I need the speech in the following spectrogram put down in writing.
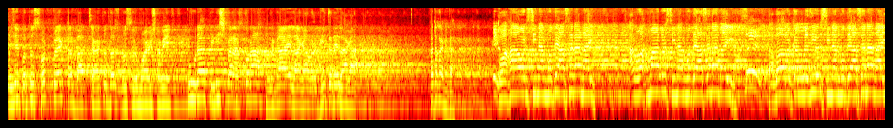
ওই যে কত ছোট্ট একটা বাচ্চা হয়তো দশ বছর বয়স হবে। পুরা তিরিশ পারা করা ওর গায়ে লাগা ওর ভিতরে লাগা। কত কয় তোহা ওর সিনার মধ্যে আসে না নাই? আর রহমান ওর সিনার মধ্যে আসে না নাই? তাবারাকাল্লাজি ওর সিনার মধ্যে আসে না নাই?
